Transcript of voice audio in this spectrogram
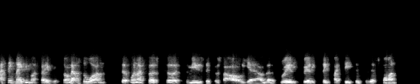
I think maybe my favorite song. That was the one that when I first heard the music, it was like, oh yeah, I'm going to really really sink my teeth into this one,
